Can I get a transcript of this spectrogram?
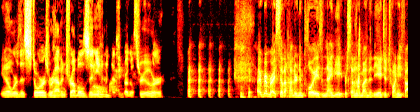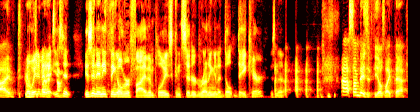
You know, where the stores were having troubles and you oh had my. to struggle through, or I remember I said 100 employees and 98% of them under the age of 25. Now, wait a minute. Isn't, isn't anything over five employees considered running an adult daycare? Isn't that? uh, some days it feels like that.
